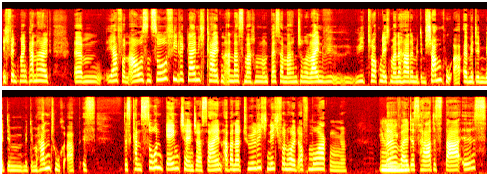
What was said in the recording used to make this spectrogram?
ich finde, man kann halt ähm, ja von außen so viele Kleinigkeiten anders machen und besser machen. Schon allein wie, wie trockne ich meine Haare mit dem Shampoo, äh, mit dem mit dem mit dem Handtuch ab, ist das kann so ein Gamechanger sein, aber natürlich nicht von heute auf morgen, ne? mhm. ne? weil das Haar, das da ist,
